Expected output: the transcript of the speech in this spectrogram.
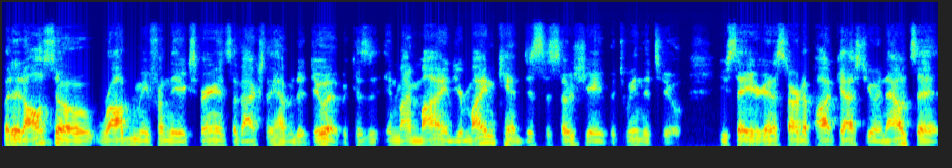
but it also robbed me from the experience of actually having to do it because in my mind, your mind can't disassociate between the two. You say you're going to start a podcast, you announce it.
